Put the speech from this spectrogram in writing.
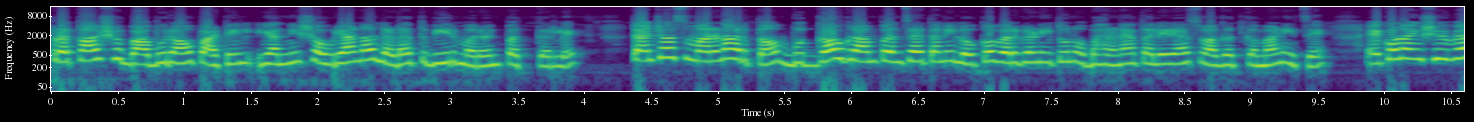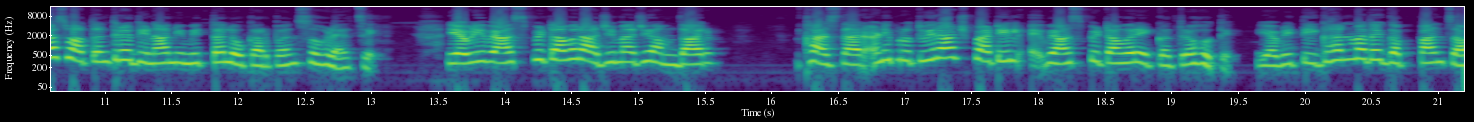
प्रकाश बाबूराव पाटील यांनी शौर्यानं लढत वीर मरण पत्करले. त्यांच्या स्मरणार्थ बुदगाव ग्रामपंचायत आणि लोकवर्गणीतून उभारण्यात आलेल्या स्वागत अंबानीचे एकोणऐंशीव्या स्वातंत्र्य दिनानिमित्त लोकार्पण सोहळ्याचे. यावेळी व्यासपीठावर आजी माजी आमदार खासदार आणि पृथ्वीराज पाटील व्यासपीठावर एकत्र होते. यावेळी तिघांमध्ये गप्पांचा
